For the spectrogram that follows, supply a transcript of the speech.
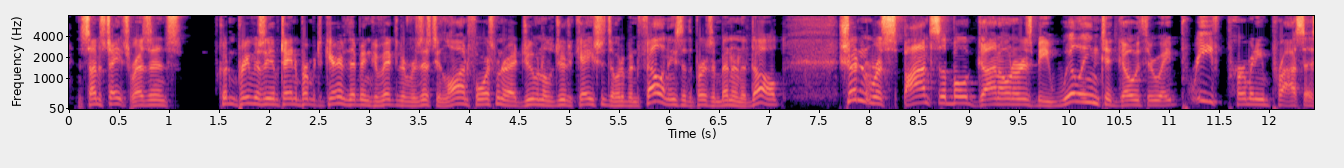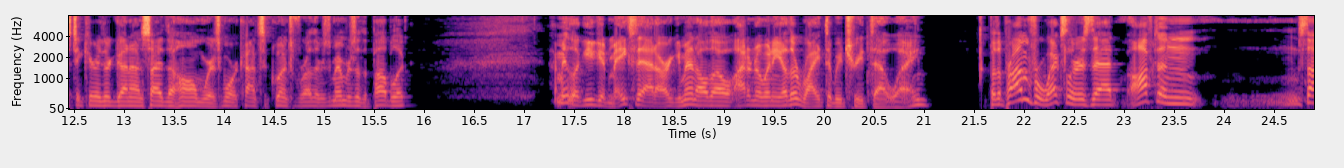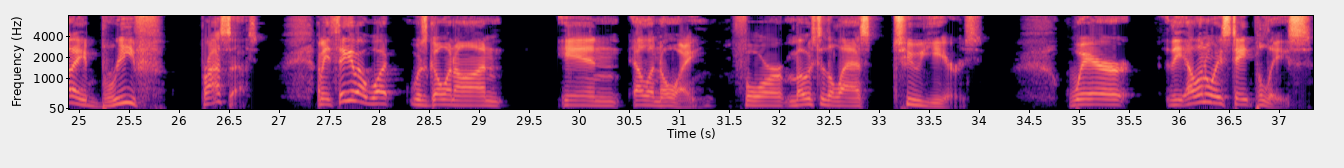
In some states, residents couldn't previously obtain a permit to carry if they'd been convicted of resisting law enforcement or had juvenile adjudications that would have been felonies had the person been an adult. Shouldn't responsible gun owners be willing to go through a brief permitting process to carry their gun outside the home where it's more consequential for others, members of the public? I mean, look, you could make that argument, although I don't know any other right that we treat that way. But the problem for Wexler is that often it's not a brief process. I mean, think about what was going on in Illinois for most of the last two years, where the Illinois State Police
